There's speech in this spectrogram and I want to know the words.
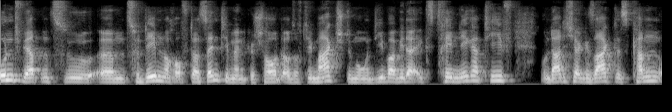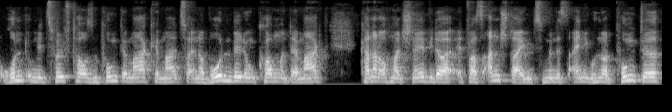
Und wir hatten zu, ähm, zudem noch auf das Sentiment geschaut, also auf die Marktstimmung. Und die war wieder extrem negativ. Und da hatte ich ja gesagt, es kann rund um die 12.000 Punkte Marke mal zu einer Bodenbildung kommen und der Markt kann dann auch mal schnell wieder etwas ansteigen, zumindest einige hundert Punkte,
